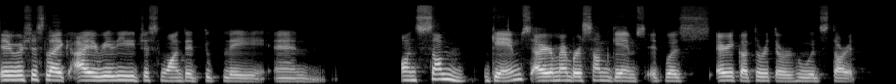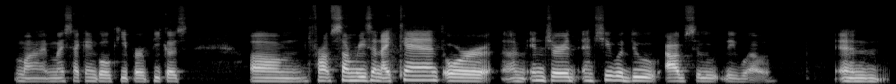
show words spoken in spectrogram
it was just like I really just wanted to play and on some games, I remember some games it was Erica Turtur who would start my my second goalkeeper because um, for some reason I can't or I'm injured, and she would do absolutely well. And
